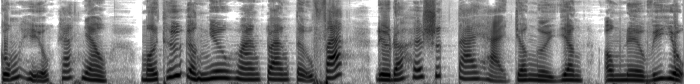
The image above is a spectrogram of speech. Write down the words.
cũng hiểu khác nhau, mọi thứ gần như hoàn toàn tự phát, Điều đó hết sức tai hại cho người dân, ông nêu ví dụ.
